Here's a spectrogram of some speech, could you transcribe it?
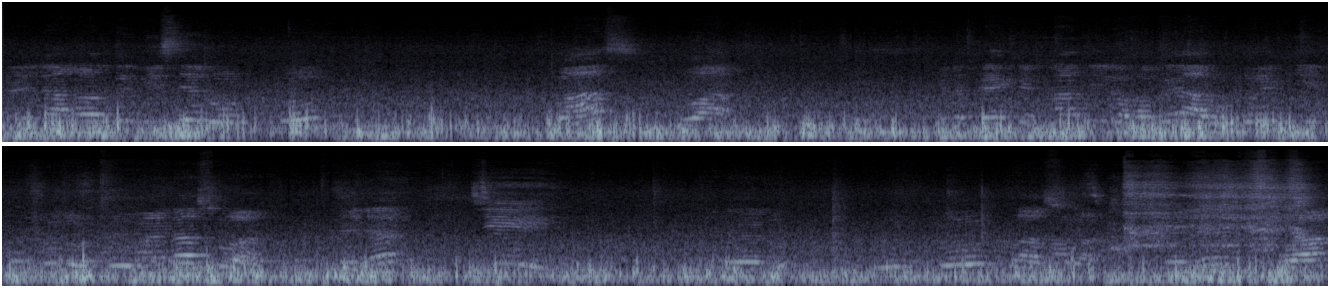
তাহলে আমাদের নিচে রুট টু প্লাস ওয়ান এটা ব্র্যাকেট না দিলে হবে আর উপরে কি শুধু টু মাইনাস ওয়ান তাই না root two plus one one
